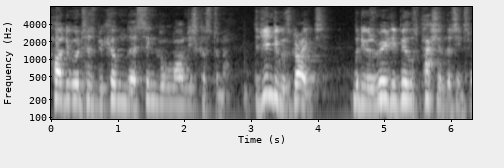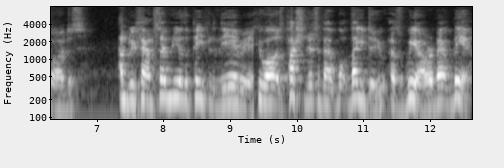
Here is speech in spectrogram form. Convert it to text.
Hardywood has become their single largest customer. The ginger was great, but it was really Bill's passion that inspired us. And we found so many other people in the area who are as passionate about what they do as we are about beer.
